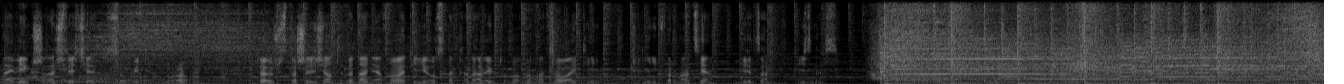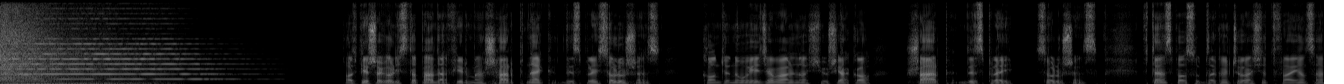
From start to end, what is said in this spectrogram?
największy na świecie sufit chmurowy. To już 160 wydanie AVIT News na kanale YouTube'owym AVIT, czyli informacja, wiedza, biznes. Od 1 listopada firma SharpNeck Display Solutions kontynuuje działalność już jako Sharp Display Solutions. W ten sposób zakończyła się trwająca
